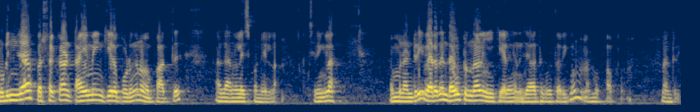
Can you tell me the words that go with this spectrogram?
முடிஞ்சால் பர்ஃபெக்டான டைமையும் கீழே போடுங்க. நம்ம பார்த்து அதை அனலைஸ் பண்ணிடலாம். சரிங்களா? ரொம்ப நன்றி. வேறு எதுவும் டவுட் இருந்தாலும் நீங்கள் கேளுங்க. இந்த ஜாதகத்தை பொறுத்த வரைக்கும் நம்ம பார்ப்போம். நன்றி.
